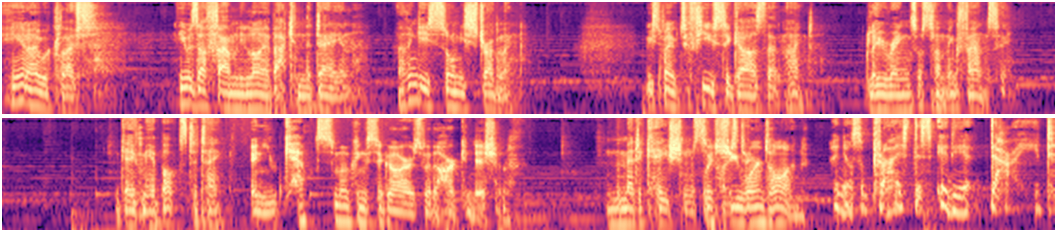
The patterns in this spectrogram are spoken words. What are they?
He and I were close. He was our family lawyer back in the day, and I think he saw me struggling. We smoked a few cigars that night, blue rings or something fancy. He gave me a box to take. And you kept smoking cigars with a heart condition, And the medication was which you to- weren't on. And you're surprised this idiot died.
